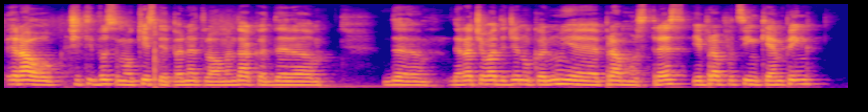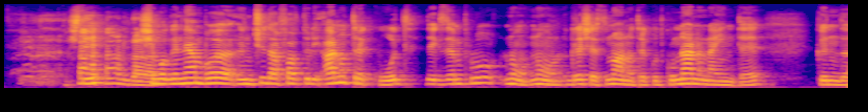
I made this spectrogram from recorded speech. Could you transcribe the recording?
Era o, citit, văzusem o chestie pe net la un moment dat că de, de, de era ceva de genul că nu e prea mult stres, e prea puțin camping. Știi? Da. Și mă gândeam, bă, în ciuda faptului, anul trecut, de exemplu, nu, nu, greșesc, nu anul trecut, cu un an înainte, când uh,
